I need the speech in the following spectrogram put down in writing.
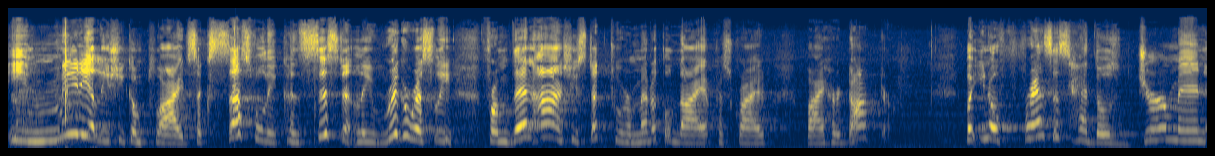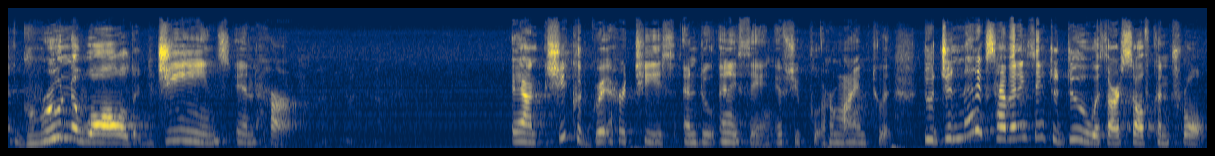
immediately she complied, successfully, consistently, rigorously. From then on, she stuck to her medical diet prescribed by her doctor. But you know, Frances had those German Grunewald genes in her. And she could grit her teeth and do anything if she put her mind to it. Do genetics have anything to do with our self control?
